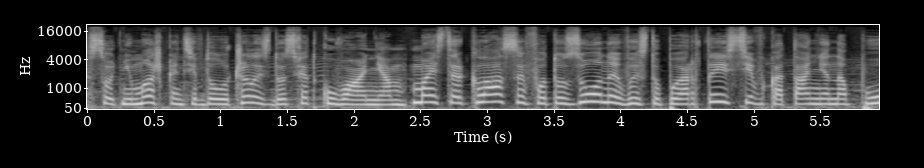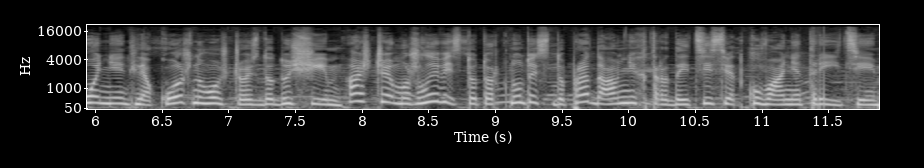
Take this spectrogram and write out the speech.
Сотні мешканців долучились до святкування. Майстер-класи, фотозони, виступи артистів, катання на поні для кожного щось до душі. А ще можливість доторкнутися до прадавніх традицій святкування трійці.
